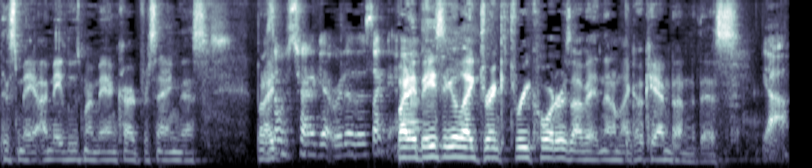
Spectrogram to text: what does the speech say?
this may I may lose my man card for saying this, but I I was trying to get rid of the second. but I basically like drink three quarters of it, and then I'm like, okay, I'm done with this. Yeah.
